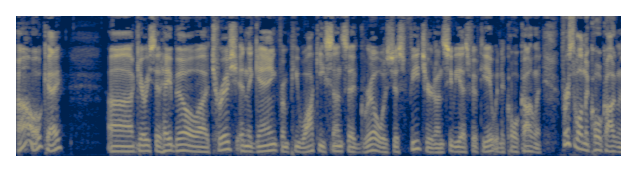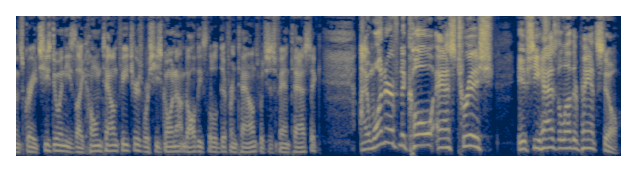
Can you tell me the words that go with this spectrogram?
Oh, okay. Uh, Gary said, "Hey Bill, uh, Trish and the gang from Pewaukee Sunset Grill was just featured on CBS 58 with Nicole Coughlin. First of all, Nicole Coughlin's great. She's doing these like hometown features where she's going out into all these little different towns, which is fantastic. I wonder if Nicole asked Trish if she has the leather pants still.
